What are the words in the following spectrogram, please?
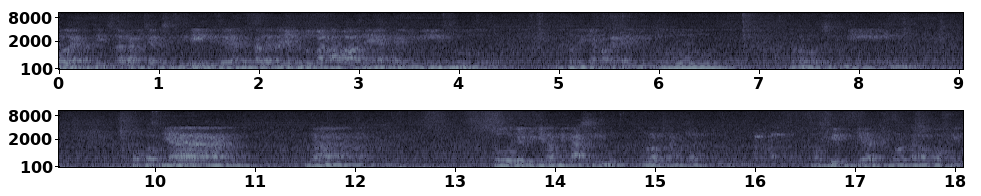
boleh nanti silakan dicari sendiri gitu ya. Kita lihat aja bentukan awalnya ya kayak gini tuh. Metodenya pakai kayak gitu. Terus ini pokoknya nah tuh dia bikin aplikasi bu, ulang tangga COVID ya, ulang tangga COVID.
